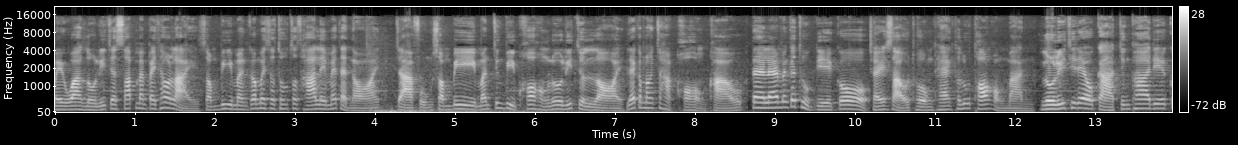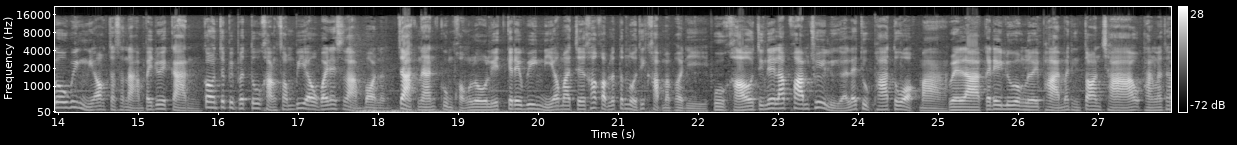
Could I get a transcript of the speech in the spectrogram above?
ไม่ว่าโลลิจะซับมันไปเท่าไหร่ ซอมบี้มันก็ไม่สะทกสะท้านเลยแม้แต่น้อยจ่าฝูงซอมบี้มันจึงบีบคอของโลลิจนลอย และกำลังจะหักคอของเขา แต่แล้วมันก็ถูกเดียโก้ใช้เสาธงแทงทะลุท้องของมัน โลลิที่ได้โอกาสจึงพาเดียโก้วิ่งหนีออกจากสนามไปด้วยกัน ก่อนจะปิดประตูขังซอมบี้เอาไว้ในสนามบอล จากนั้นกลุ่มของโลลิสก็ได้วิ่งหนีออกมาเจอเข้ากับรถตำรวจที่ขับมาพอดี พวกเขาจึงได้รับความช่วยเหลือและถูกพาตัวออกมา เวลาก็ได้ล่วงเลยผ่านมาถึงตอนเช้า ทางรัฐ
